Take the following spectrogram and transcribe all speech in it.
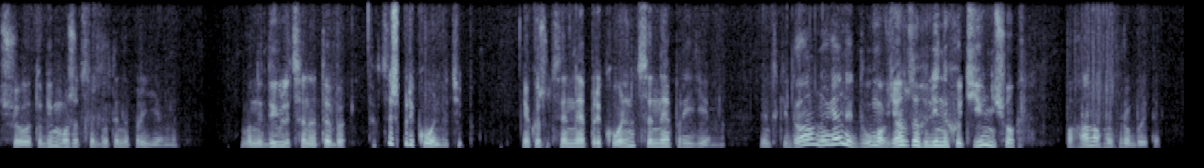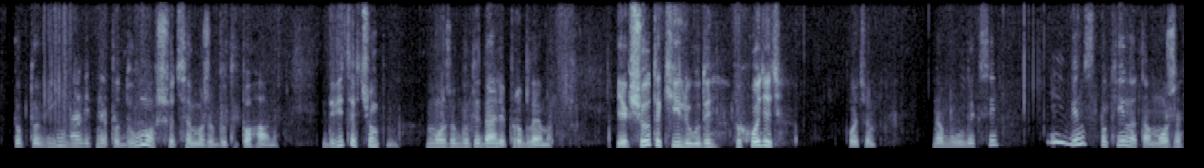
що тобі може це бути неприємно. Вони дивляться на тебе. Так це ж прикольно, типу. Я кажу, це не прикольно, це неприємно. Він такий, да, ну я не думав, я взагалі не хотів нічого поганого зробити. Тобто він навіть не подумав, що це може бути погано. Дивіться, в чому може бути далі проблема. Якщо такі люди виходять потім на вулиці, і він спокійно там може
